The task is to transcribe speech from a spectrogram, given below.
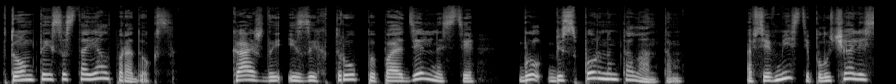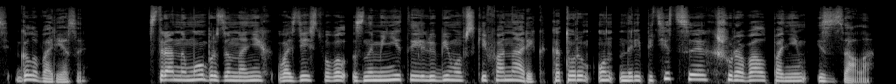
В том-то и состоял парадокс. Каждый из их труппы по отдельности был бесспорным талантом, а все вместе получались головорезы. Странным образом на них воздействовал знаменитый любимовский фонарик, которым он на репетициях шуровал по ним из зала.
